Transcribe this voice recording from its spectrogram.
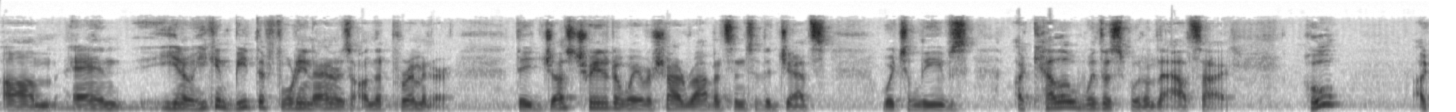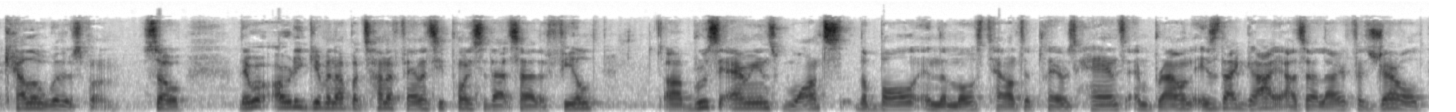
um, and, you know, he can beat the 49ers on the perimeter. They just traded away Rashard Robinson to the Jets, which leaves Ahkello Witherspoon on the outside. Who? Ahkello Witherspoon. So they were already giving up a ton of fantasy points to that side of the field. Uh, Bruce Arians wants the ball in the most talented player's hands, and Brown is that guy outside Larry Fitzgerald,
